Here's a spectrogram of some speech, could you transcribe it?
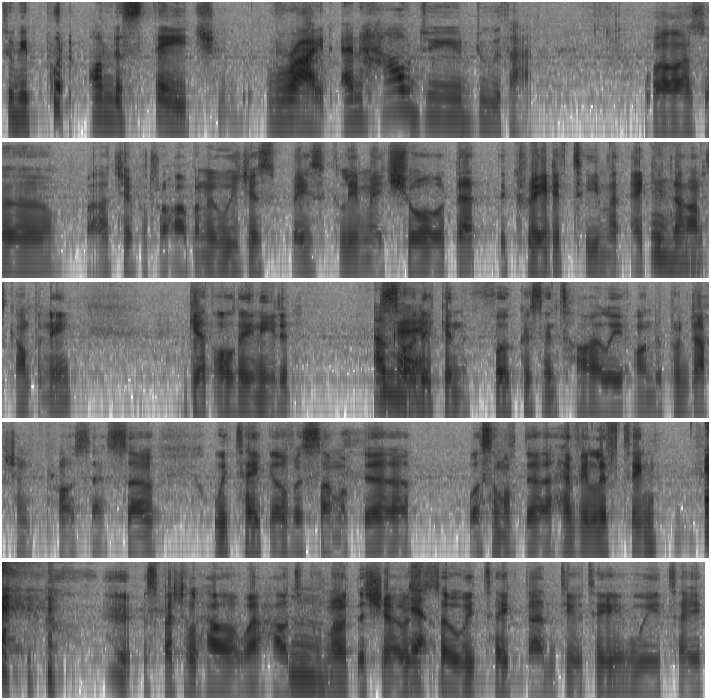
to be put on the stage, right? And how do you do that? Well, as a well, Ciputra Artpreneur, we just basically make sure that the creative team at Eki Dance Company get all they needed. So they can focus entirely on the production process. So we take over some of the, well, some of the heavy lifting, especially how, how to mm. promote the shows. Yeah. So we take that duty, we take,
